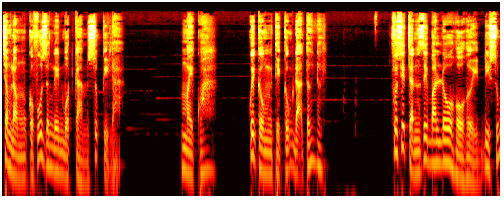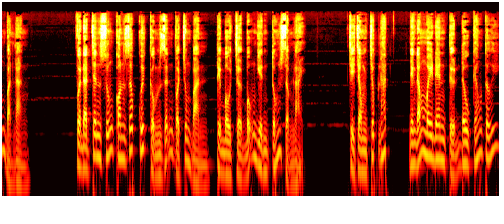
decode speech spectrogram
Trong lòng của Phú dâng lên một cảm xúc kỳ lạ. May quá Cuối cùng thì cũng đã tới nơi. Phú siết chặt dây ba lô hồ hởi đi xuống bản làng. Vừa đặt chân xuống con dốc cuối cùng dẫn vào trong bản Thì bầu trời bỗng nhiên tối sầm lại. Chỉ trong chốc lát, Những đám mây đen từ đâu kéo tới.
